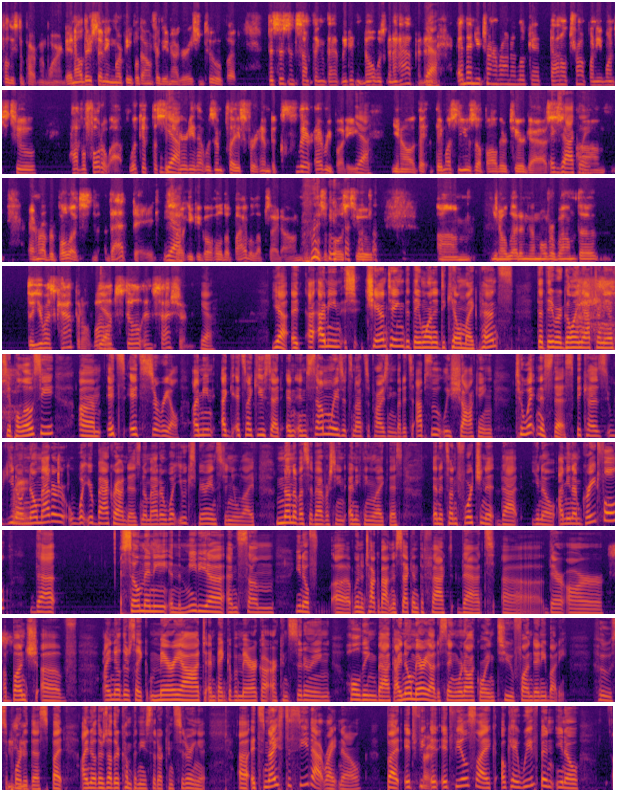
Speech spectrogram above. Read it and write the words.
Police Department warned, and now they're sending more people down for the inauguration too. But this isn't something that we didn't know was going to happen. Yeah. And, and then you turn around and look at Donald Trump when he wants to have a photo op. Look at the Yeah. security that was in place for him to clear everybody Yeah. you know they, they must have used up all their tear gas Exactly. um, and rubber bullets that day Yeah. so he could go hold a bible upside down as opposed to um, you know letting them overwhelm the the u.s capitol while Yeah. it's still in session Yeah. Yeah. It, I, mean, sh- chanting that they wanted to kill Mike Pence, that they were going after Nancy Pelosi. Um, it's it's surreal. I mean, it's like you said. In in some ways, it's not surprising, but it's absolutely shocking to witness this because you know, Right. no matter what your background is, no matter what you experienced in your life, none of us have ever seen anything like this, and it's unfortunate that you know. I mean, I'm grateful that so many in the media and some, you know, uh, I'm going to talk about in a second the fact that uh, there are a bunch of, I know there's like Marriott and Bank of America are considering holding back. I know Marriott is saying we're not going to fund anybody who supported this, but I know there's other companies that are considering it. Uh, it's nice to see that right now, but it, fe- Right. it it feels like okay, we've been, you know,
